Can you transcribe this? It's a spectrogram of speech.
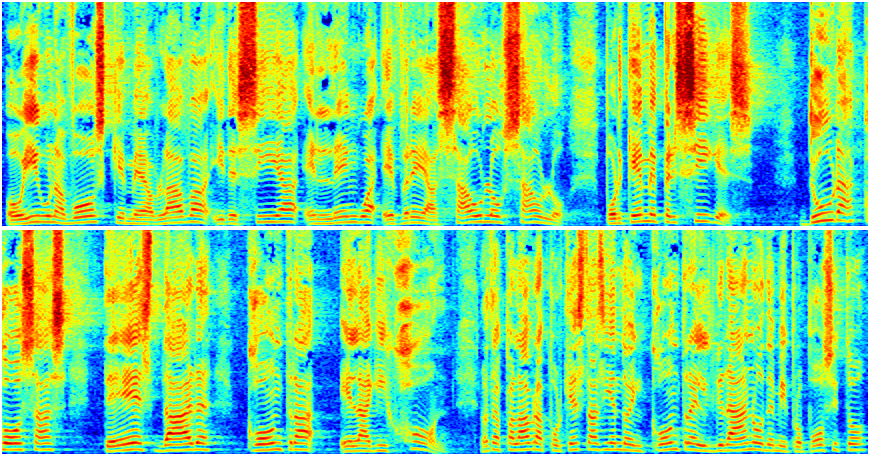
oí una voz que me hablaba y decía en lengua hebrea, Saulo, Saulo, ¿por qué me persigues? Dura cosas te es dar contra el aguijón. En otras palabras, ¿por qué estás yendo en contra el grano de mi propósito,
